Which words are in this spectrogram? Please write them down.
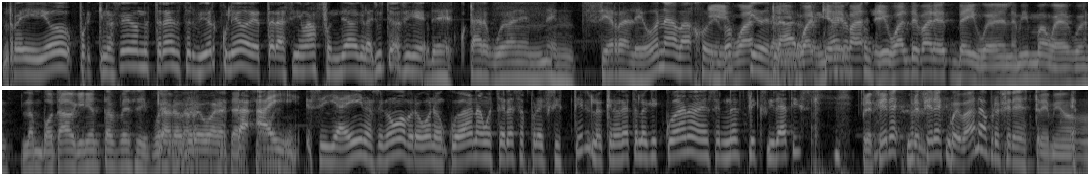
revivió, porque no sé dónde estará ese servidor culeado, debe estar así más fondeado que la chucha, así que... Debe estar, weón, en, en Sierra Leona, abajo de dos Igual, piedras. claro, igual, que de no Pa- igual de Pirate Bay, weón, en la misma weón, weón. Lo han votado 500 veces y vuelven Claro, pero bueno, está ahí, sigue ahí, no sé cómo, pero bueno, Cuevana, muchas gracias por existir. Los que no gastan lo que es Cuevana, es el Netflix gratis. ¿Prefieres, ¿Prefieres Cuevana o prefieres Extremio?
